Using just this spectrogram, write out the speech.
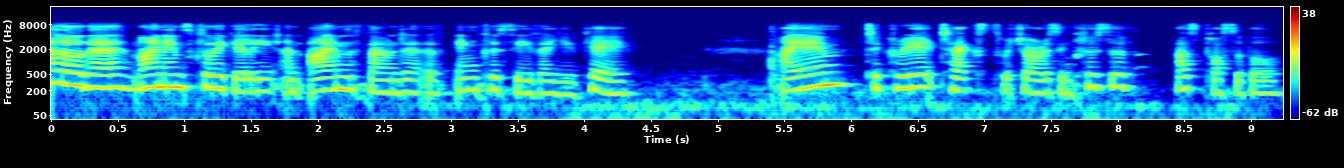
Hello there, my name's Chloe Gillie and I am the founder of Inclusiva UK. I aim to create texts which are as inclusive as possible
